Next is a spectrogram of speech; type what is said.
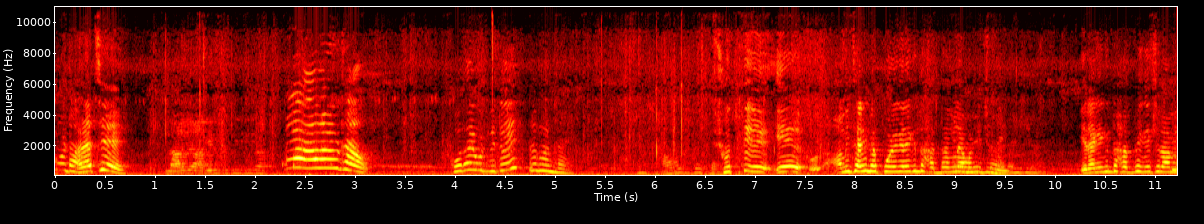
উঠাও আর আছে? উঠাও। কোথায় উঠবি তুই? তোমার নাই। সত্যি এ- আমি জানি না পড়ে গেলে কিন্তু হাত ভাঙলে আমার কিছু নেই। এর আগে কিন্তু হাত ভেঙেছিল আমি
